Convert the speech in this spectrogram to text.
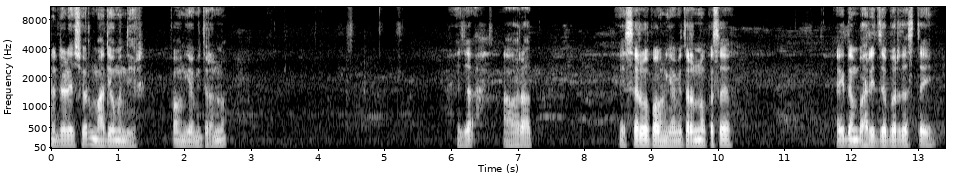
नडाळेश्वर महादेव मंदिर. पाहून घ्या मित्रांनो. ह्याच्या आवारात हे सर्व पाहून घ्या मित्रांनो कसं एकदम भारी जबरदस्त आहे.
